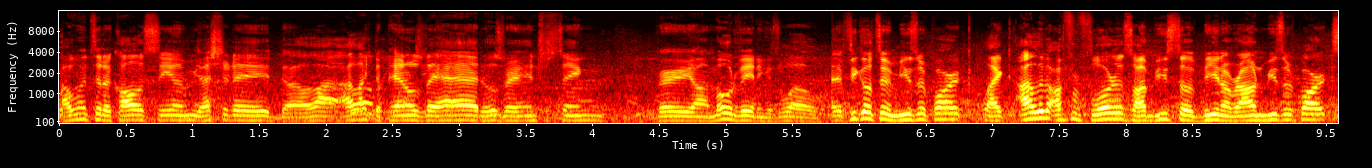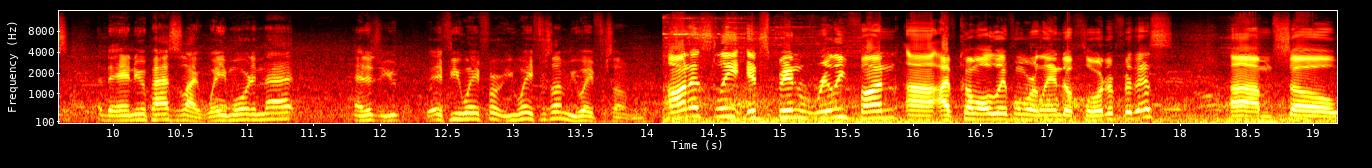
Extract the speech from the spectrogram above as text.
I went to the Coliseum yesterday. The- a lot- I like the panels they had. It was very interesting, very uh, motivating as well. If you go to an amusement park, like I live, I'm from Florida, so I'm used to being around amusement parks. The annual pass is like way more than that. And you, if you wait for you wait for something, you wait for something. Honestly, it's been really fun. Uh, I've come all the way from Orlando, Florida for this. Um, so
